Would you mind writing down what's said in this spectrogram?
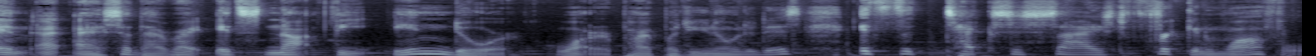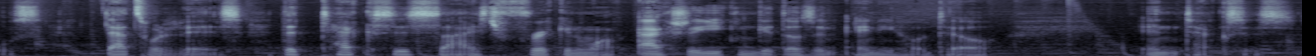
And I, I said that right. It's not the indoor water park, but you know what it is? It's the Texas sized freaking waffles. That's what it is. The Texas sized freaking waffle. Actually, you can get those in any hotel in Texas.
